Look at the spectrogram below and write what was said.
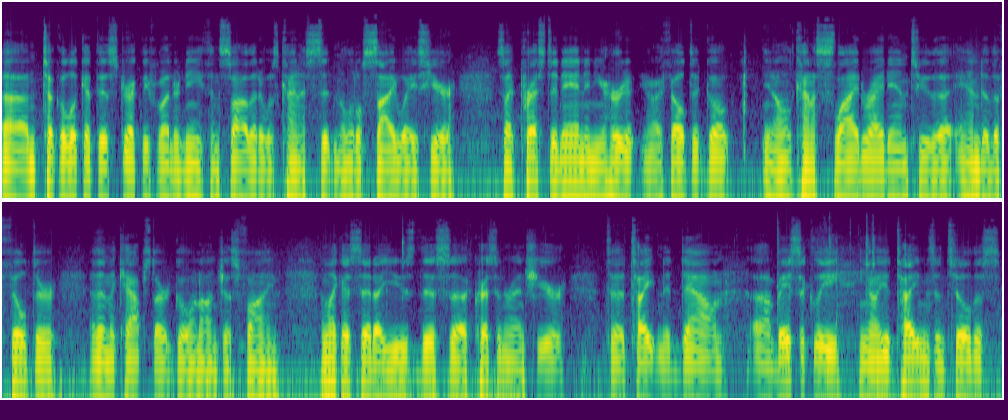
Uh, and took a look at this directly from underneath and saw that it was kind of sitting a little sideways here. So I pressed it in and you heard it, you know, I felt it go, you know, kind of slide right into the end of the filter and then the cap started going on just fine. And like I said, I used this uh, crescent wrench here to tighten it down. Uh, basically, you know, it tightens until this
